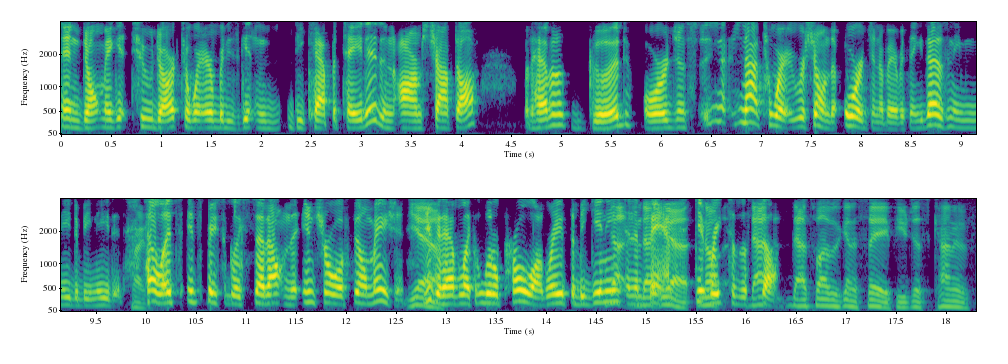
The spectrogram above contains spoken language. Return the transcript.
and don't make it too dark to where everybody's getting decapitated and arms chopped off but have a good origin, not to where we're showing the origin of everything. It doesn't even need to be needed. Right. Hell, it's it's basically set out in the intro of Filmation. Yeah. You could have like a little prologue right at the beginning, Yeah, and then that- bam, yeah, get no, right to the that- stuff. That's what I was gonna say. If you just kind of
